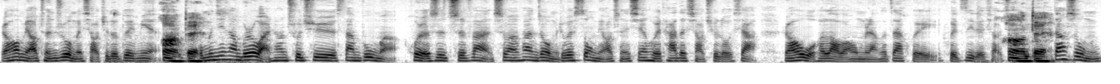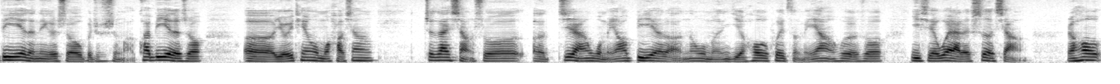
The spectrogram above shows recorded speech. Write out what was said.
然后苗晨住我们小区的对面。啊，对我，们经常不是晚上出去散步嘛，或者是吃饭，吃完饭之后我们就会送苗晨先回他的小区楼下，然后我和老王我们两个再回回自己的小区。啊，对，当时我们毕业的那个时候不就是嘛？快毕业的时候，呃，有一天我们好像就在想说，呃，既然我们要毕业了，那我们以后会怎么样，或者说一些未来的设想。然后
